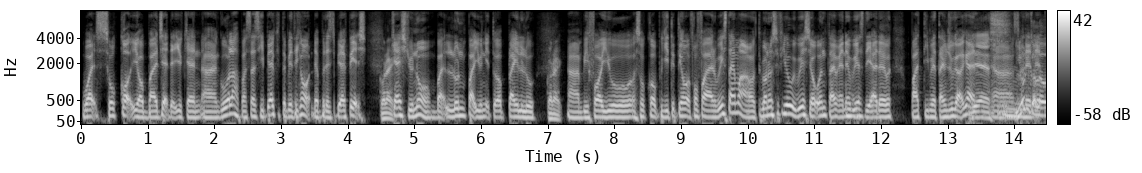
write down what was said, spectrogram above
What so called your budget That you can uh, go lah Pasal CPF kita boleh tengok Daripada CPF page Correct. Cash you know But loan part you need to apply dulu Correct. uh, before you so called pergi tengok for fun waste time lah to be honest with you waste your own time and then waste the other party punya time juga kan Yes. Ah, so Loan that- kalau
